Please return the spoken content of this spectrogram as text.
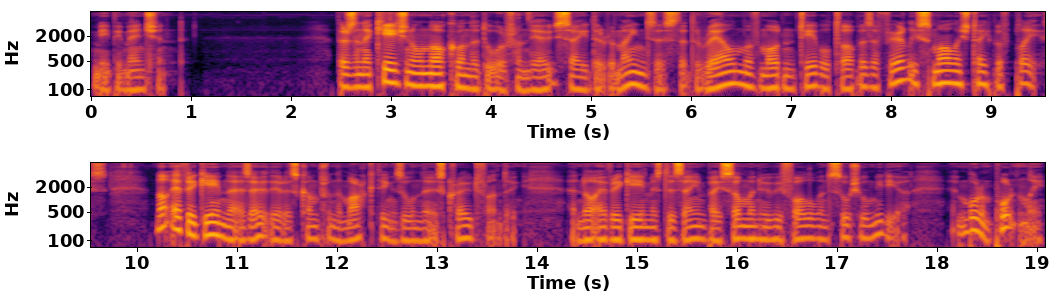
may be mentioned. There's an occasional knock on the door from the outside that reminds us that the realm of modern tabletop is a fairly smallish type of place not every game that is out there has come from the marketing zone that is crowdfunding, and not every game is designed by someone who we follow on social media. And more importantly,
